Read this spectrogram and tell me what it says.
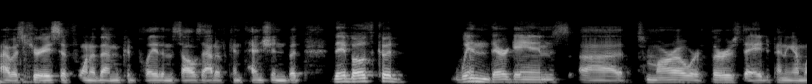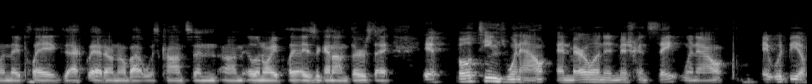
I was curious if one of them could play themselves out of contention, but they both could win their games uh, tomorrow or Thursday, depending on when they play exactly. I don't know about Wisconsin. Um, Illinois plays again on Thursday. If both teams win out and Maryland and Michigan State win out, it would be a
